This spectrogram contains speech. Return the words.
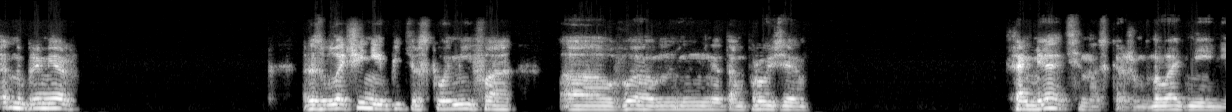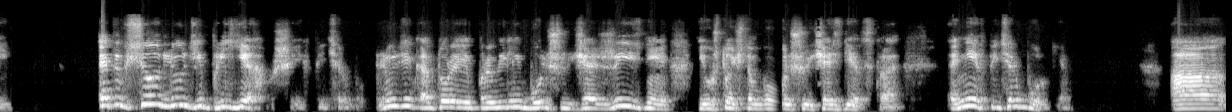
например, разоблачение питерского мифа в там, прозе Хомятина, скажем, в «Наводнении». Это все люди, приехавшие в Петербург, люди, которые провели большую часть жизни и уж точно большую часть детства не в Петербурге. А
